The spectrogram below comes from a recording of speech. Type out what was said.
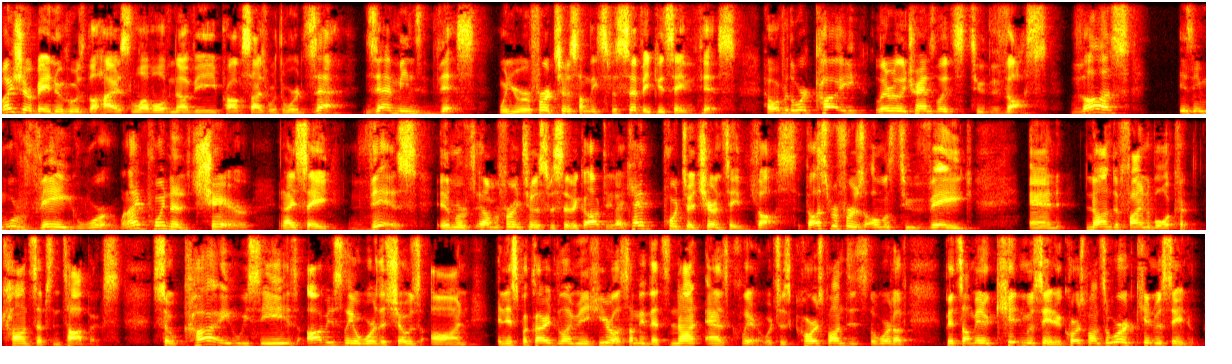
Moshe Rabbeinu, who is the highest level of Navi, prophesies with the word Zeh. Zeh means this. When you refer to something specific, you say this. However, the word kai literally translates to thus. Thus is a more vague word. When I point at a chair and I say this, I'm referring to a specific object. I can't point to a chair and say thus. Thus refers almost to vague and non-definable concepts and topics. So kai, we see, is obviously a word that shows on, and ispakari hero is something that's not as clear, which is corresponds to the word of bitzalmenu kid musenu, corresponds to the word kid musenu.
